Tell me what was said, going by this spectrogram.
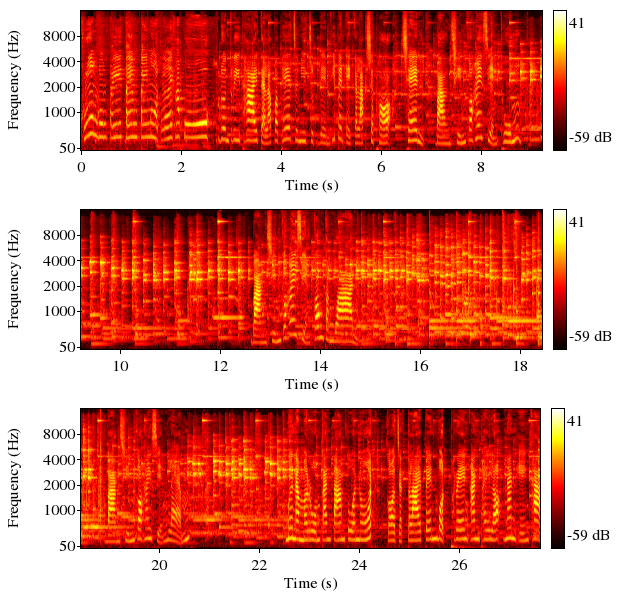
เครื่องดนตรีเต็มไปหมดเลยค่ะปูดนตรีไทยแต่ละประเภทจะมีจุดเด่นที่เป็นเอกลักษณ์เฉพาะ เช่น บางชิ้นก็ให้เสียงทุ้ม บางชิ้นก็ให้เสียงก้องกังวาน บางชิ้นก็ให้เสียงแหลม เมื่อนำมารวมกันตามตัวโน้ต ก็จะกลายเป็นบทเพลงอันไพเราะนั่นเองค่ะ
